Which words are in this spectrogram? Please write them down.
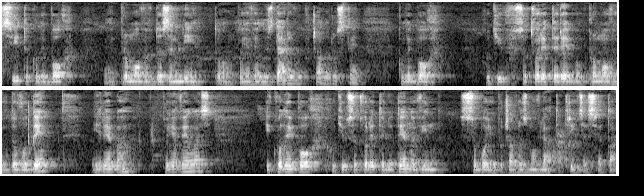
світу, коли Бог промовив до землі, то появилось дерево, почало рости. Коли Бог хотів сотворити рибу, промовив до води, і риба появилась. І коли Бог хотів сотворити людину, Він з собою почав розмовляти, Трійця свята.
